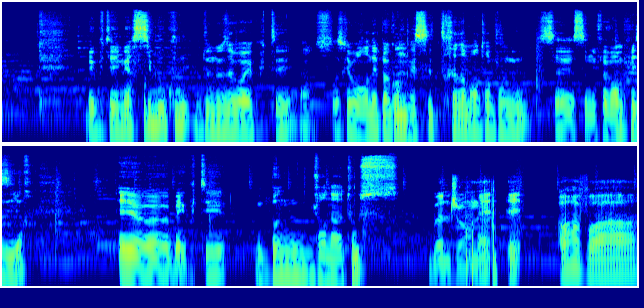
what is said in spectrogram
Bah, écoutez, merci beaucoup de nous avoir écoutés. Hein, parce que vous vous rendez pas compte, mais c'est très important pour nous. Ça nous fait vraiment plaisir. Et euh, bah écoutez, bonne journée à tous. Bonne journée et au revoir.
